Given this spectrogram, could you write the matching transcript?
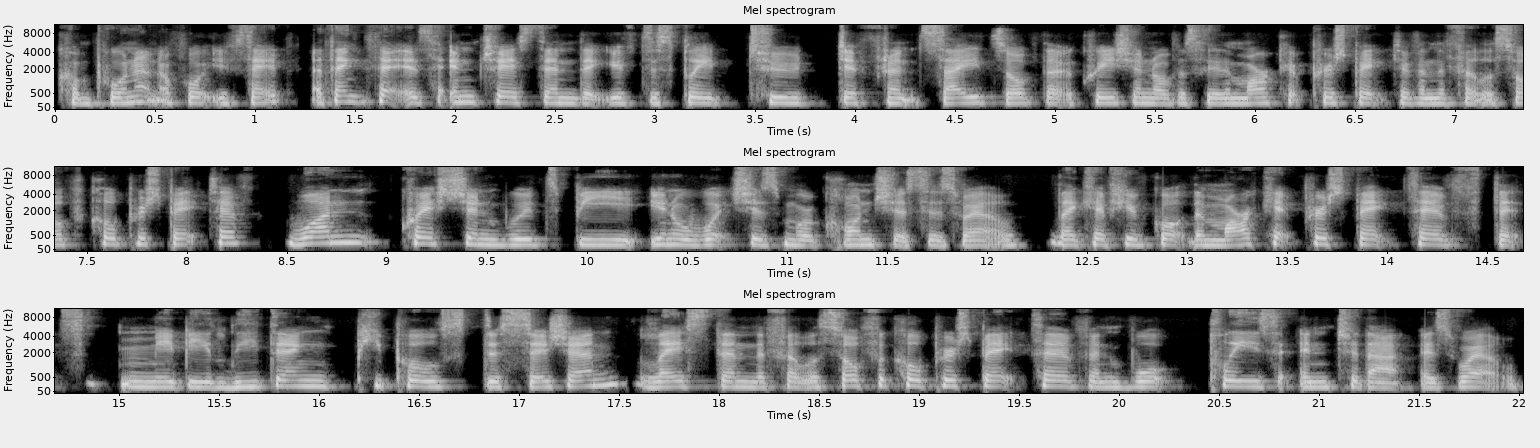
component of what you've said. I think that it's interesting that you've displayed two different sides of the equation, obviously the market perspective and the philosophical perspective. One question would be, you know, which is more conscious as well? Like if you've got the market perspective that's maybe leading people's decision less than the philosophical perspective and what plays into that as well.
